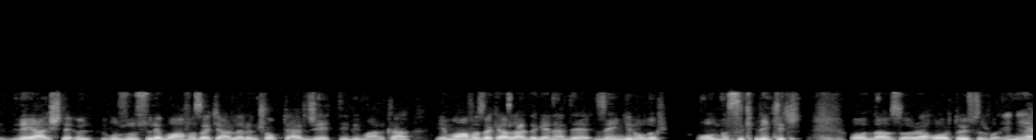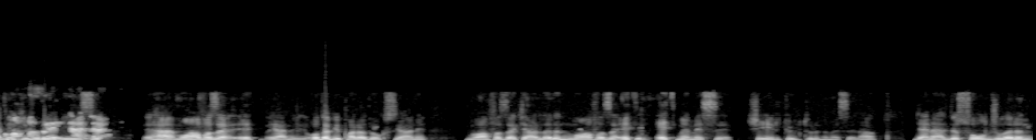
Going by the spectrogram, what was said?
veya, işte uzun süre muhafazakarların çok tercih ettiği bir marka. E, muhafazakarlar da genelde zengin olur. Olması gerekir. Ondan sonra orta üst sınıf. E, niye peki buraya birisi... E, ha, muhafaza et, yani o da bir paradoks yani muhafazakarların muhafaza et, etmemesi şehir kültürünü mesela. Genelde solcuların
